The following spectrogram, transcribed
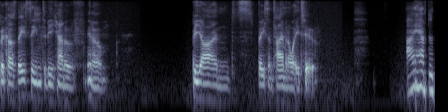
Because they seem to be kind of you know beyond space and time in a way too. I have to.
